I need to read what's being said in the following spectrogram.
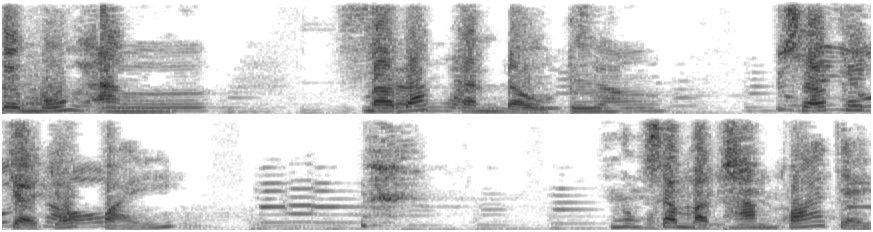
Tôi muốn ăn. Ba bát canh đậu tương Sáu cái trò chó quẩy? Sao mà tham quá vậy?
